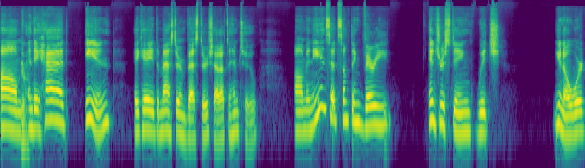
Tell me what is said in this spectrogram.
Um Yeah. and they had Ian, aka the master investor, shout out to him too. Um and Ian said something very interesting, which you know, we're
